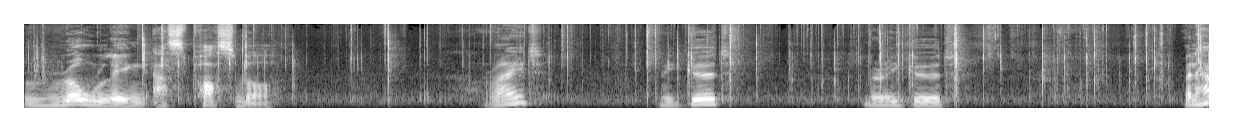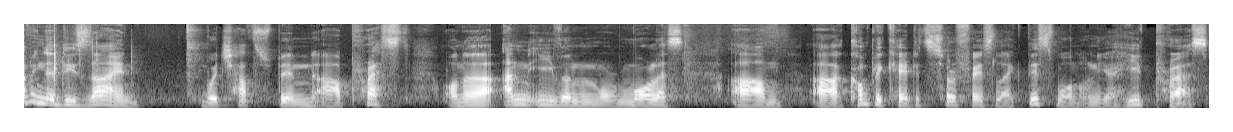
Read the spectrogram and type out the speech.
rolling as possible. All right, very good, very good. When having a design which has been uh, pressed on an uneven or more or less um, uh, complicated surface like this one on your heat press,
